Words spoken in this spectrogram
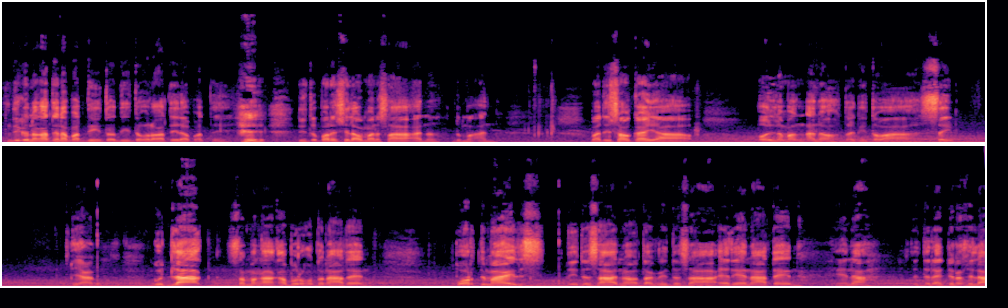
Hindi ko na nga tinapat dito. Dito ko lang nga tinapat eh. dito pa rin sila umano sa ano, dumaan. But it's okay. ah, all naman ano, tayo dito ah, safe. Yan. Good luck sa mga kaburukoto natin. 40 miles dito sa ano, tag dito sa area natin. Yan na. Diretso na sila.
